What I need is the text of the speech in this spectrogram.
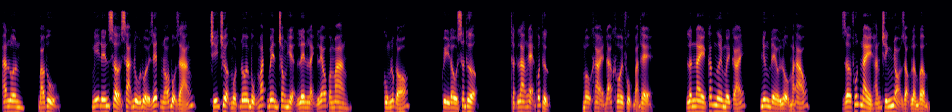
An luôn, báo thủ. Nghĩ đến sở sạ nụ đuổi giết nó bộ dáng, trí trượng một đôi bụng mắt bên trong hiện lên lạnh leo quan mang. Cùng lúc đó, quỷ đầu sân thượng. Thật là nghẹn khuất thực. Mậu Khải đã khôi phục bản thể. Lần này các ngươi mấy cái, nhưng đều lộ mặt áo. Giờ phút này hắn chính nhỏ giọng lẩm bẩm,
